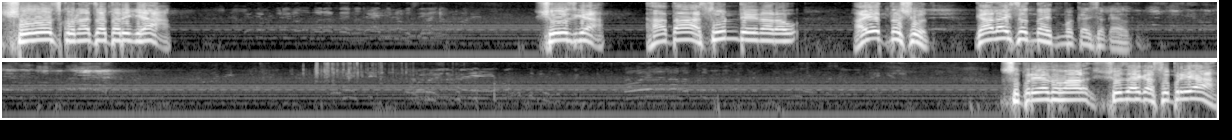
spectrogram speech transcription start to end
शोज कोणाचा तरी घ्या. शोज घ्या. हा आता असून देणार आहो. आहेत ना शोध घालायचंच नाहीत मग कसं काय होतं. सुप्रिया धुमाळ शूज आहे का? सुप्रिया?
